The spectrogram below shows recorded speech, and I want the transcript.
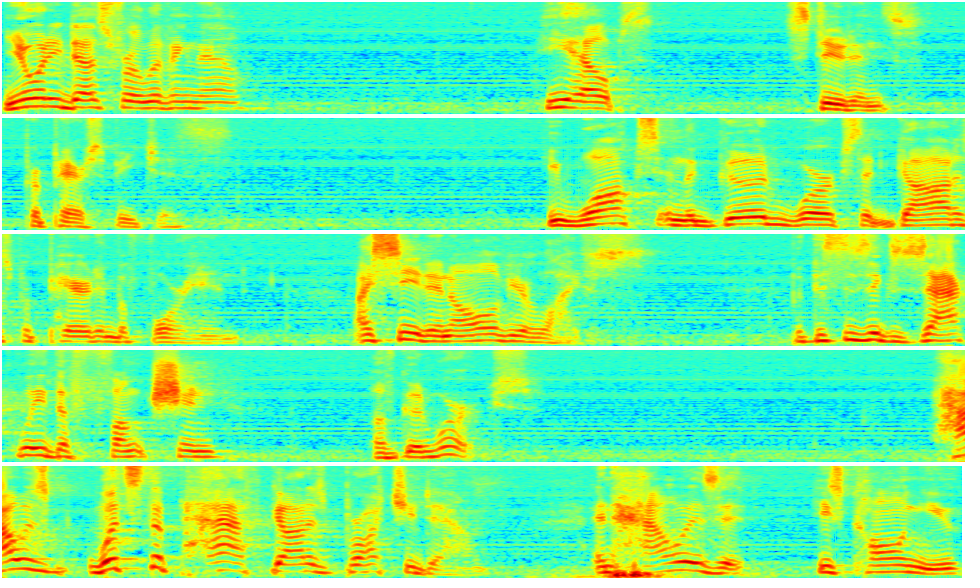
You know what he does for a living now? He helps students prepare speeches. He walks in the good works that God has prepared him beforehand. I see it in all of your lives. But this is exactly the function of good works. How is, what's the path God has brought you down? And how is it He's calling you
